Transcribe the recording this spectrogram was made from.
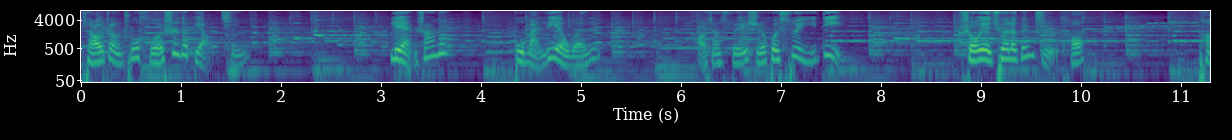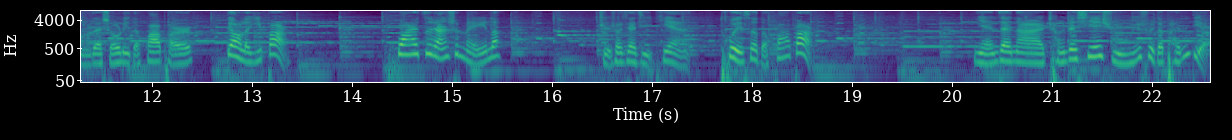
调整出合适的表情，脸上呢布满裂纹，好像随时会碎一地。手也缺了根指头，捧在手里的花盆掉了一半儿，花自然是没了，只剩下几片褪色的花瓣儿，粘在那盛着些许雨水的盆底儿，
